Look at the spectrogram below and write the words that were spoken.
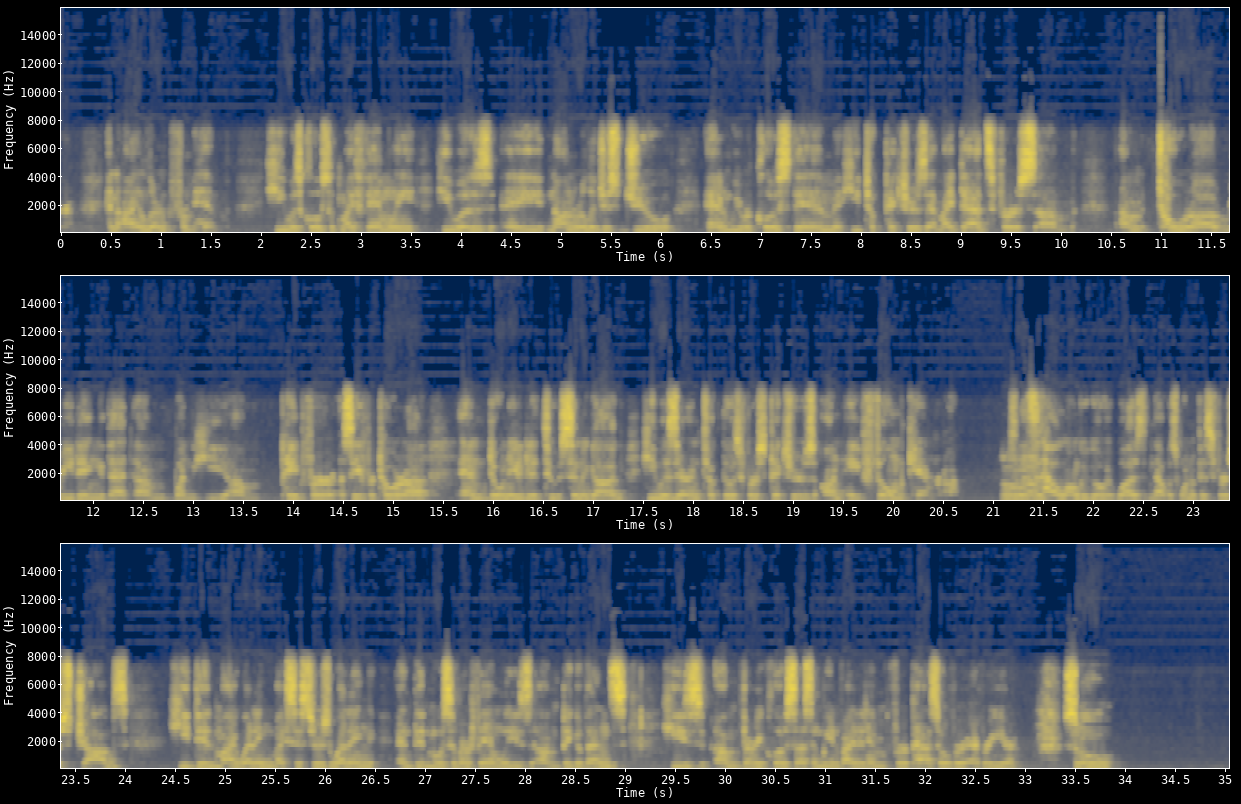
and I learned from him. He was close with my family. He was a non religious Jew, and we were close to him. He took pictures at my dad's first um, um, Torah reading that um, when he um, paid for a Sefer Torah and donated it to a synagogue. He was there and took those first pictures on a film camera. Oh, so this wow. is how long ago it was, and that was one of his first jobs. He did my wedding, my sister's wedding, and did most of our family's um, big events. He's um, very close to us, and we invited him for Passover every year. So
